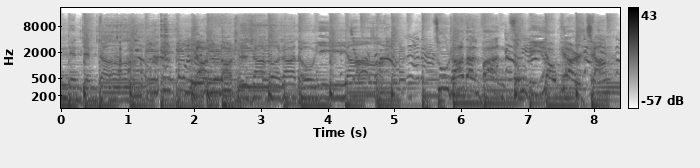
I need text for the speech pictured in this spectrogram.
天天见长。要知道吃啥喝啥都一样，粗茶淡饭总比药片强。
